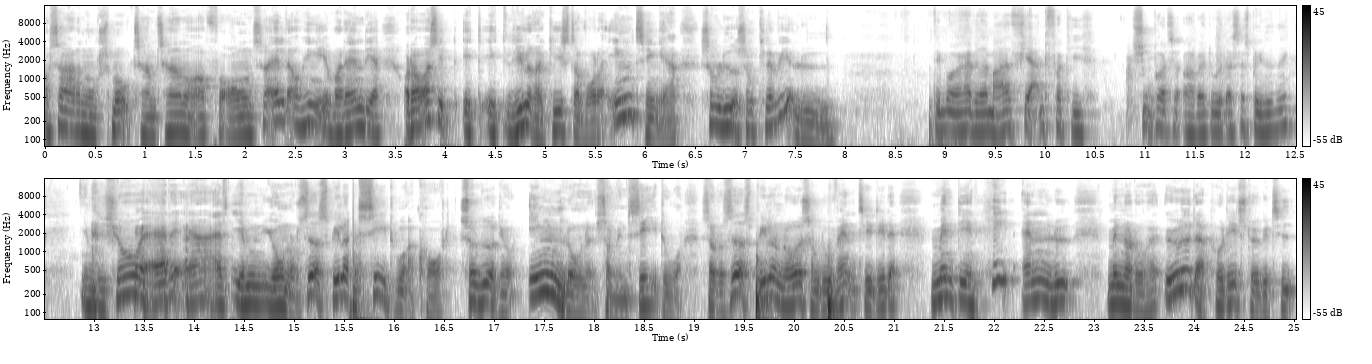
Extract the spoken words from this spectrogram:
og så er der nogle små tamtammer op for oven. Så alt afhængig af, hvordan det er. Og der er også et, et, et lille register, hvor der ingenting er, som lyder som klaverlyde. Det må jo have været meget fjernt for de super og hvad du ellers har spillet, ikke? Jamen det sjove er det er, at jamen, jo, når du sidder og spiller en C-dur-akkord, så lyder det jo ingenlunde som en C-dur. Så du sidder og spiller noget, som du er vant til det der. Men det er en helt anden lyd. Men når du har øvet dig på det et stykke tid,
